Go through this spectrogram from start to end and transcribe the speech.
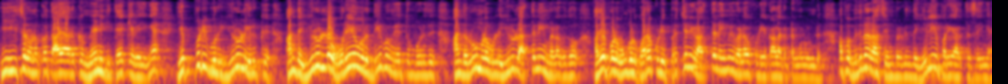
ஈஸ்வரனுக்கோ தாயாருக்கோ மேனிக்கு தேய்க்க வைங்க. எப்படி ஒரு இருள் இருக்குது அந்த இருளில் ஒரே ஒரு தீபம் ஏற்றும் பொழுது அந்த ரூமில் உள்ள இருள் அத்தனையும் விலகுதோ? அதே போல் உங்களுக்கு வரக்கூடிய பிரச்சனைகள் அத்தனையுமே விலகக்கூடிய காலகட்டங்கள் உண்டு. அப்போ மிதுனராசி என்பவர்கள் இந்த எளிய பரிகாரத்தை செய்யுங்க.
